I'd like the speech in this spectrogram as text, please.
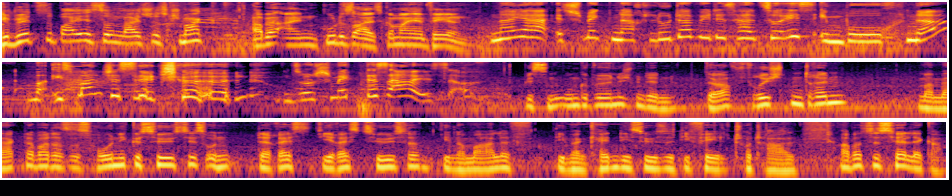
Gewürz dabei ist, so ein leichtes Geschmack. Aber ein gutes Eis, kann man empfehlen. Naja, es schmeckt nach Luther, wie das halt so ist im Buch. Ne? Ist manches nicht schön. Und so schmeckt das Eis. Bisschen ungewöhnlich mit den Dörrfrüchten drin. Man merkt aber, dass es honiggesüßt ist und der Rest, die Restsüße, die normale, die man kennt, die Süße, die fehlt total. Aber es ist sehr lecker.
